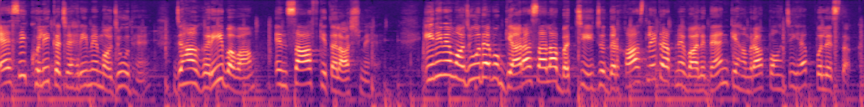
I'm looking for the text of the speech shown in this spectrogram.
ऐसी खुली कचहरी में मौजूद हैं, जहाँ गरीब आवाम इंसाफ की तलाश में है। इन्हीं में मौजूद है वो 11 साल बच्ची जो दरखास्त लेकर अपने वालदेन के हमरा पहुँची है पुलिस तक।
